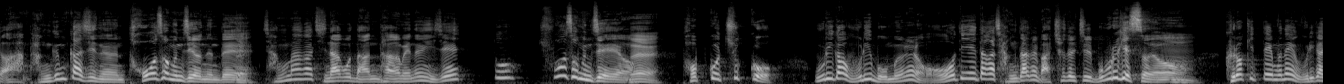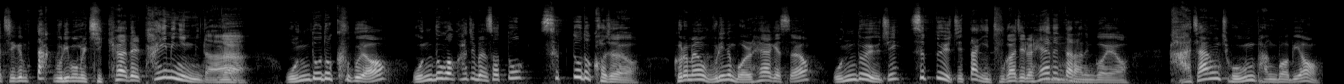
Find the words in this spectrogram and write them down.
야, 방금까지는 더워서 문제였는데 네. 장마가 지나고 난 다음에는 이제 또 추워서 문제예요. 네. 덥고 춥고 우리가 우리 몸을 어디에다가 장단을 맞춰야 될지 모르겠어요. 음. 그렇기 때문에 우리가 지금 딱 우리 몸을 지켜야 될 타이밍입니다. 네. 온도도 크고요. 온도가 커지면서 또 습도도 커져요. 그러면 우리는 뭘 해야겠어요? 온도 유지, 습도 유지 딱 이 두 가지를 해야 된다라는 거예요. 가장 좋은 방법이요.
